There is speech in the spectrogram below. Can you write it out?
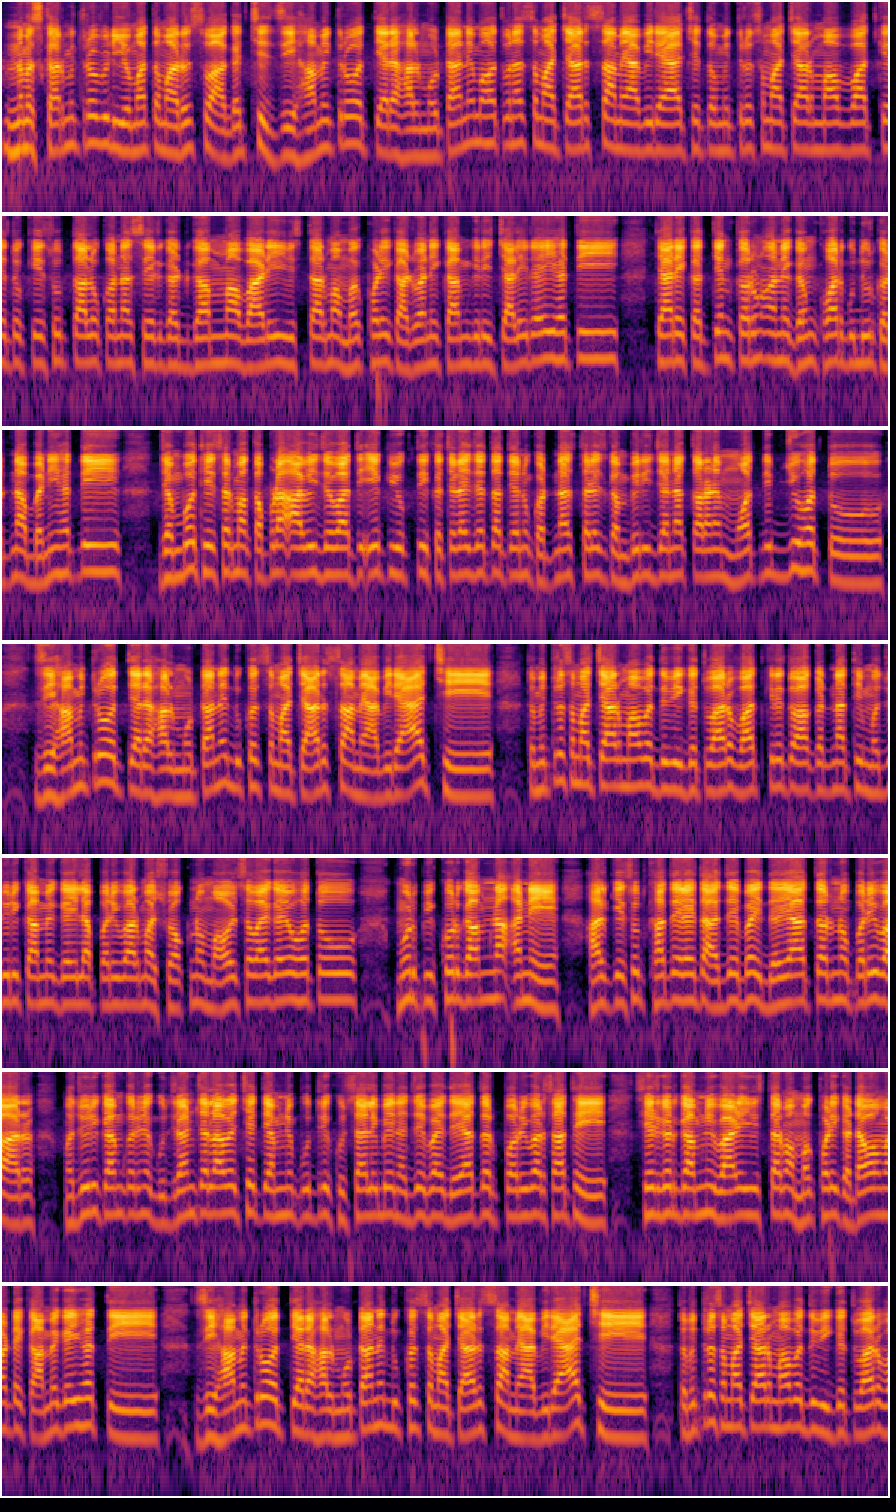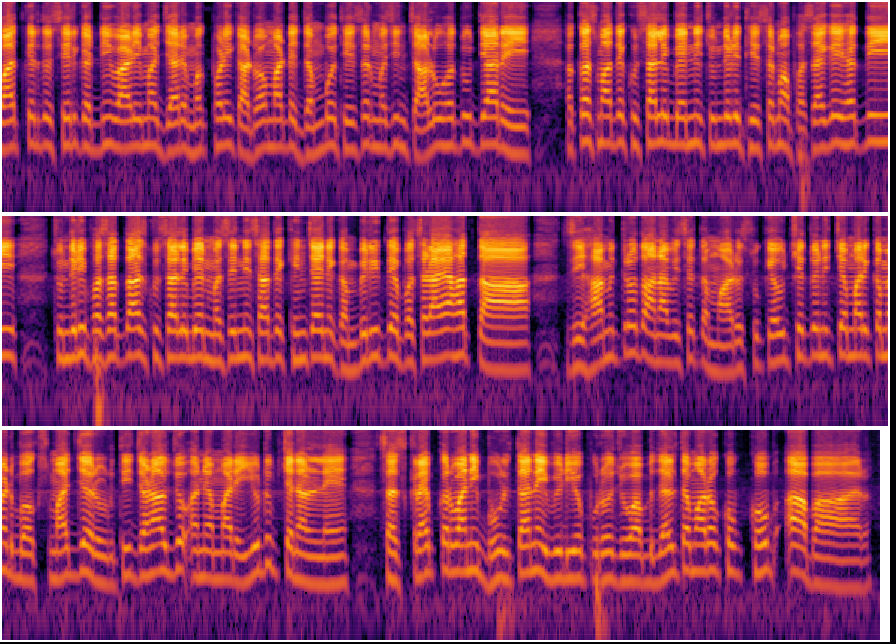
નમસ્કાર મિત્રો, વિડીયોમાં તમારું સ્વાગત છે. જી હા મિત્રો, અત્યારે હાલ મોટા અને મહત્વના સમાચાર સામે આવી રહ્યા છે. તો મિત્રો, સમાચારમાં વાત કરીએ તો કેસુદ તાલુકાના શેરગઢ ગામમાં વાડી વિસ્તારમાં મગફળી કાઢવાની કામગીરી ચાલી રહી હતી, ત્યારે એક અત્યંત કરુણ અને ગમખ્વાર દુર્ઘટના બની હતી. જમ્બો થેસરમાં કપડાં આવી જવાથી એક યુક્તિ કચડાઈ જતા તેનું ઘટના સ્થળે ગંભીર ઇજાના કારણે મોત નીપજ્યું હતું. જી હા મિત્રો, અત્યારે હાલ મોટા અને દુઃખદ સમાચાર સામે આવી રહ્યા છે. તો મિત્રો, સમાચારમાં વધુ વિગતવાર વાત કરીએ તો આ ઘટનાથી મજૂરી કામ ગામે ગયેલા પરિવારમાં શોકનો માહોલ છવાઈ ગયો હતો. મૂળ પીખોર ગામના અને હાલ કેશોદ ખાતે રહેતા અજયભાઈ દયાતરનો પરિવાર મજૂરી કામ કરીને ગુજરાન ચલાવે છે. તેમની પુત્રી ખુશાલીબેન અજયભાઈ દયાતર પરિવાર સાથે શેરગઢ ગામની વાડી વિસ્તારમાં મગફળી ઘટાડવા માટે કામે ગઈ હતી. જી હા મિત્રો, અત્યારે હાલ મોટા અને દુઃખદ સમાચાર સામે આવી રહ્યા છે. તો મિત્રો, સમાચારમાં વધુ વિગતવાર વાત કરીએ તો શેરગઢની વાડીમાં જ્યારે મગફળી કાઢવા માટે જમ્બો થેસર મશીન ચાલુ હતું ત્યારે અકસ્માતે ખુશાલીબેનની ચુંદડી થેસરમાં ફસાઈ ગઈ હતી. ચુંદડી ફસાતા જ ખુશાલીબેન મશીનની સાથે ખીંચાઈને ગંભીર રીતે પછડાયા હતા. જી હા મિત્રો, તો આના વિશે તમારું શું કહેવું છે? તો નીચે અમારી કમેન્ટ બોક્સમાં જરૂરથી જણાવજો અને અમારી યુટ્યુબ ચેનલને સબસ્ક્રાઈબ કરવાની ભૂલતા નહીં. વીડિયો પૂરો જોવા બદલ તમારો ખૂબ ખૂબ આભાર.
